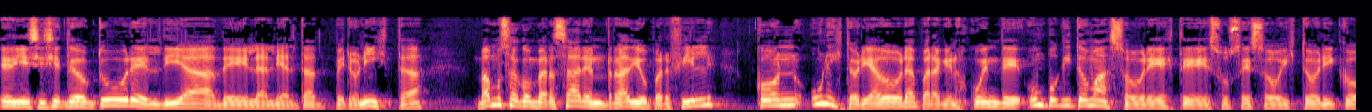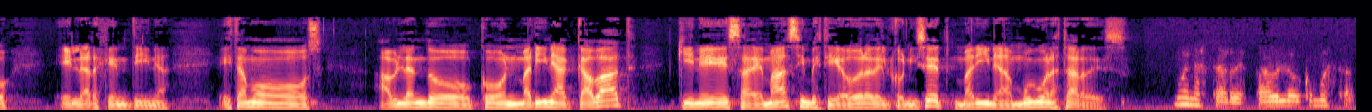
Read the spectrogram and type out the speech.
El 17 de octubre, el Día de la Lealtad Peronista, vamos a conversar en Radio Perfil con una historiadora para que nos cuente un poquito más sobre este suceso histórico en la Argentina. Estamos hablando con Marina Cabat, quien es además investigadora del CONICET. Marina, muy buenas tardes. Buenas tardes, Pablo, ¿cómo estás?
